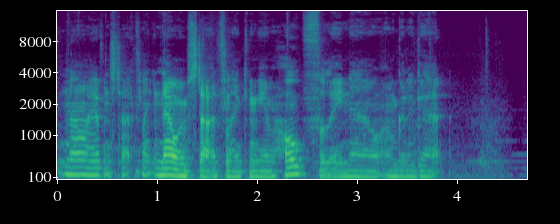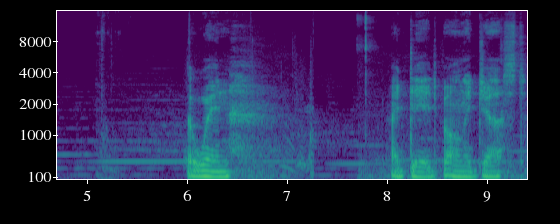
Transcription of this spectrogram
No, I haven't started flanking. Now I've started flanking him. Hopefully, now I'm gonna get the win. I did, but only just.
